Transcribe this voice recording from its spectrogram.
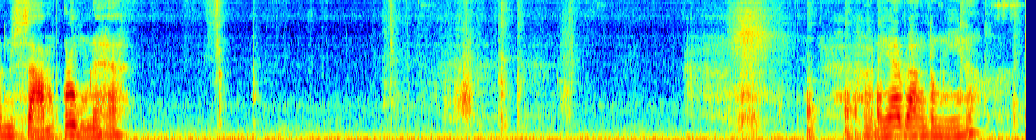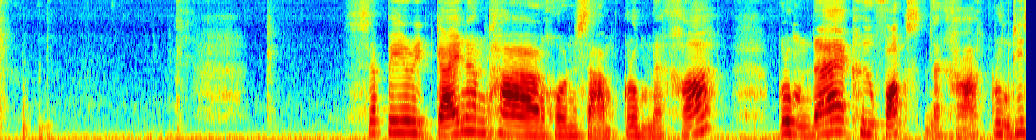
คนสามกลุ่มนะฮะขออนุญาตวางตรงนี้เนอะสปิริตไกด์นำทางคนสามกลุ่มนะคะ กลุ่มแรกคือ fox นะคะ กลุ่มที่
